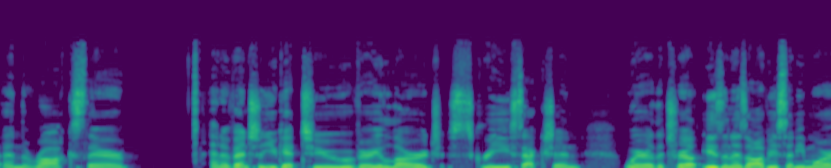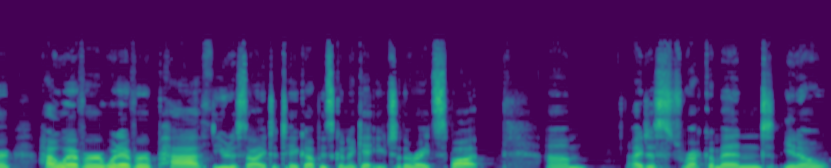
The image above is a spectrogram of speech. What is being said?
and the rocks there. And eventually you get to a very large scree section where the trail isn't as obvious anymore. However, whatever path you decide to take up is going to get you to the right spot. Um, I just recommend, you know,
